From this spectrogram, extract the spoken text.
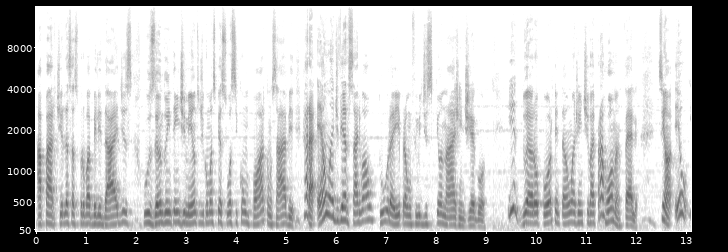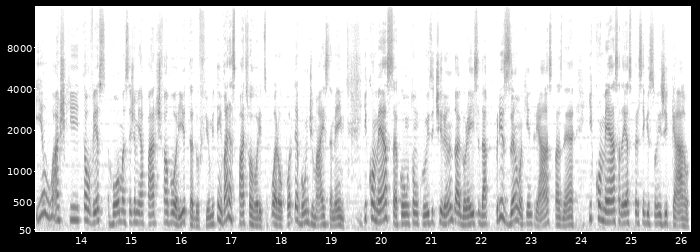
a partir dessas probabilidades, usando o entendimento de como as pessoas se comportam, sabe? Cara, é um adversário à altura aí para um filme de espionagem, Diego. E do aeroporto, então, a gente vai para Roma, velho. Sim, ó, eu, eu acho que talvez Roma seja a minha parte favorita do filme. Tem várias partes favoritas. Pô, o aeroporto é bom demais também. E começa com o Tom Cruise tirando a Grace da prisão, aqui entre aspas, né? E começa daí as perseguições de carro.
